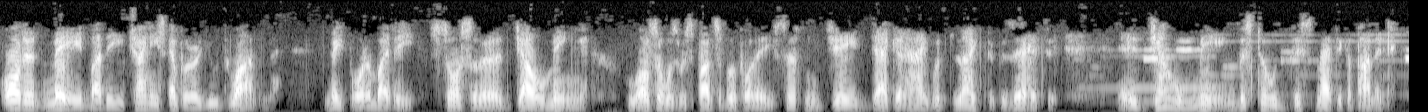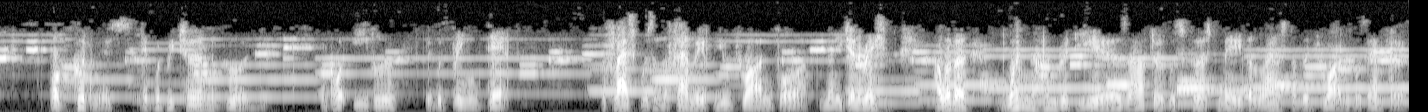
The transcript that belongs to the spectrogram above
ordered made by the Chinese Emperor Yu Zhuan, made for him by the sorcerer Zhao Ming, who also was responsible for a certain jade dagger I would like to possess. Uh, Zhao Ming bestowed this magic upon it. For goodness, it would return good, and for evil, it would bring death. The flask was in the family of the Yu Zhuan for many generations. However, 100 years after it was first made, the last of the Zhuans was emperor.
